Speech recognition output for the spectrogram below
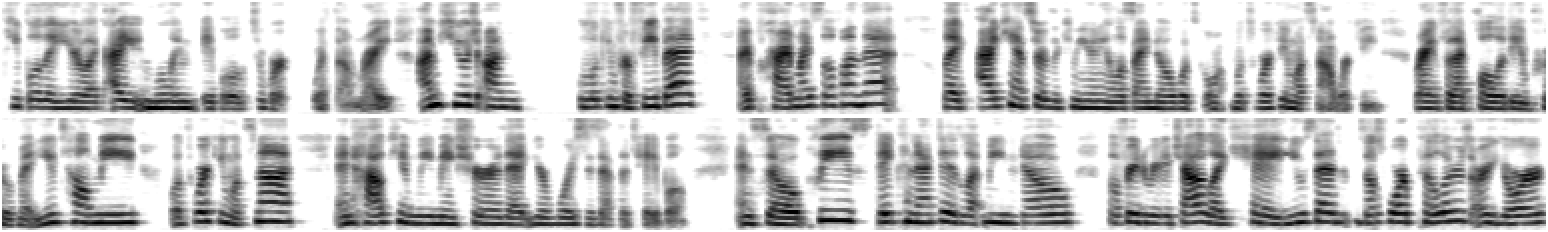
people that you're like, I am willing able to work with them, right? I'm huge on looking for feedback. I pride myself on that. Like I can't serve the community unless I know what's going, what's working, what's not working, right? For that quality improvement. You tell me what's working, what's not, and how can we make sure that your voice is at the table. And so please stay connected. Let me know. Feel free to reach out. Like, hey, you said those four pillars are your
